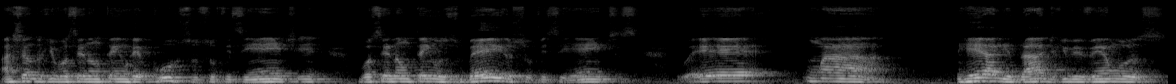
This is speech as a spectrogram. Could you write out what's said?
achando que você não tem o recurso suficiente, você não tem os meios suficientes. É uma realidade que vivemos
